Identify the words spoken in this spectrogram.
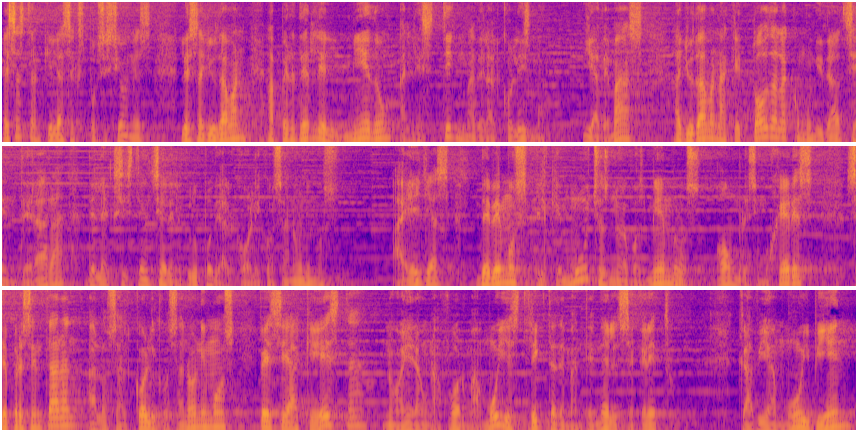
Esas tranquilas exposiciones les ayudaban a perderle el miedo al estigma del alcoholismo y además ayudaban a que toda la comunidad se enterara de la existencia del grupo de alcohólicos anónimos. A ellas debemos el que muchos nuevos miembros, hombres y mujeres, se presentaran a los alcohólicos anónimos pese a que esta no era una forma muy estricta de mantener el secreto. Cabía muy bien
